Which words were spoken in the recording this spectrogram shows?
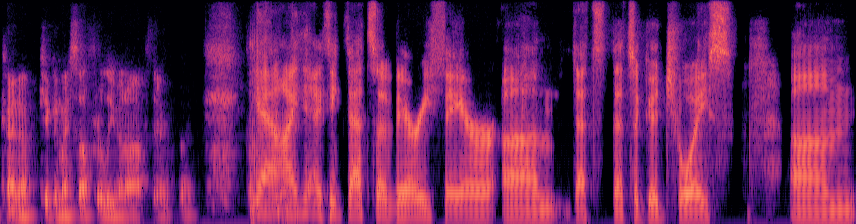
kind of kicking myself for leaving off there. But yeah I, I think that's a very fair um that's that's a good choice um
